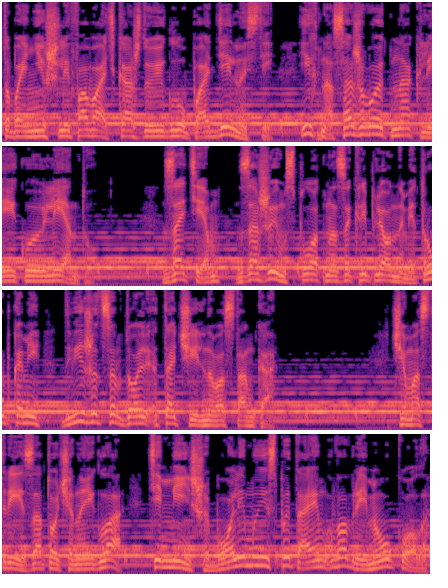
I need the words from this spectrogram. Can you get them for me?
Чтобы не шлифовать каждую иглу по отдельности, их насаживают на клейкую ленту. Затем зажим с плотно закрепленными трубками движется вдоль точильного станка. Чем острее заточена игла, тем меньше боли мы испытаем во время укола.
